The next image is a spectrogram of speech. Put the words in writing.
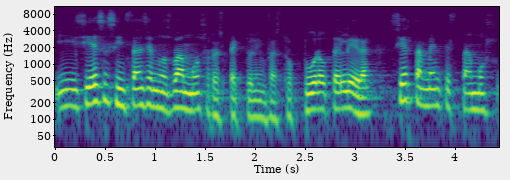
Y si a esas instancias nos vamos respecto a la infraestructura hotelera, ciertamente estamos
